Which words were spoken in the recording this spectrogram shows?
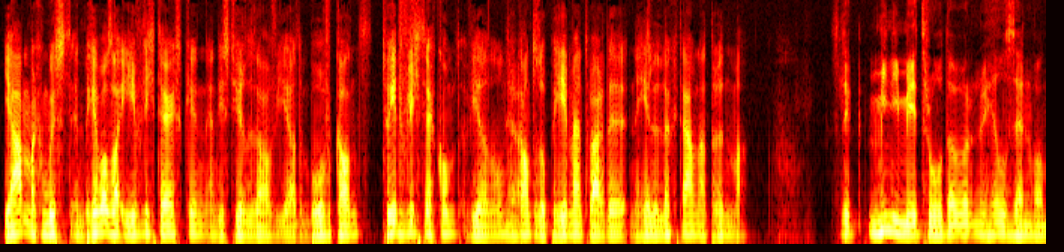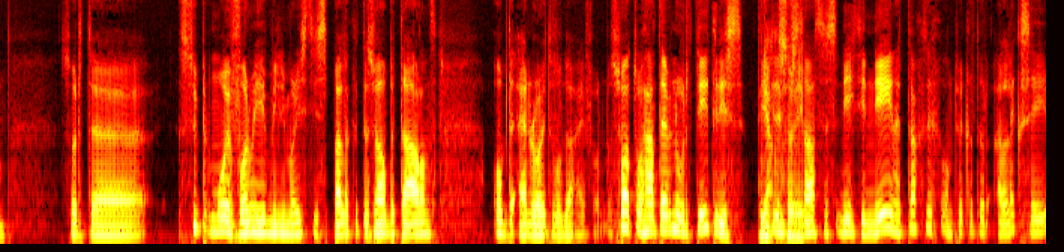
Ja, maar je moest, in het begin was dat één vliegtuigje en die stuurde dan via de bovenkant. Het tweede vliegtuig komt via de onderkant, dus op een gegeven moment waren de, een hele luchthaven aan het runnen. Maar Het is like mini-metro, daar worden we nu heel zen van. Soort eh supermooi vormgegeven minimalistisch spelletje. Het is wel betalend op de Android of op de iPhone. Dus wat, we gaan het hebben over Tetris. Tetris sorry. bestaat sinds 1989, ontwikkeld door Alexei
